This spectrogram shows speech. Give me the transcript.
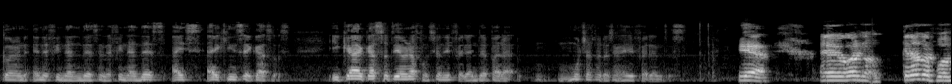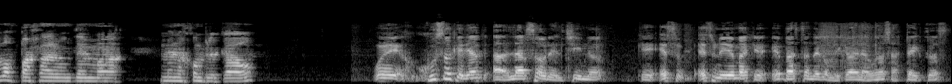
con- en el finlandés. En el finlandés hay, hay 15 casos. Y cada caso tiene una función diferente para muchas oraciones diferentes. Yeah. Eh, bueno, creo que podemos pasar a un tema menos complicado. Bueno, justo quería hablar sobre el chino, que es, es un idioma que es bastante complicado en algunos aspectos,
